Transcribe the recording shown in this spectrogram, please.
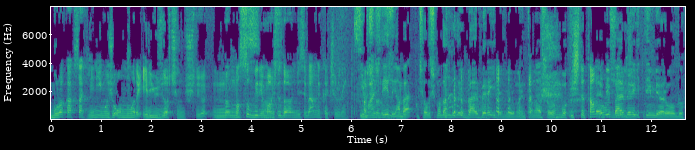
Burak Aksak yeni imajı 10 numara eli yüzü açılmış diyor. Na- nasıl bir imajdı daha öncesi ben mi kaçırdım? İmaj değildi yani ben çalışmadan dolayı berbere gidemiyorum hani temel sorun bu. İşte tam Ee, onu bir berbere gittiğim bir ara oldu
